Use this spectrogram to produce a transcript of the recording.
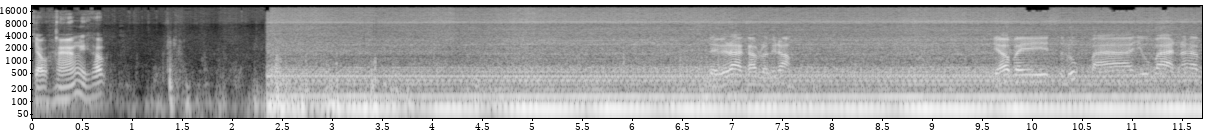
เจ้าหางเลยครับเดี๋ยวเวลากลับแล้วพี่น้อง เดี๋ยวไปสรุปปลาอยู่บ้านนะครับ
